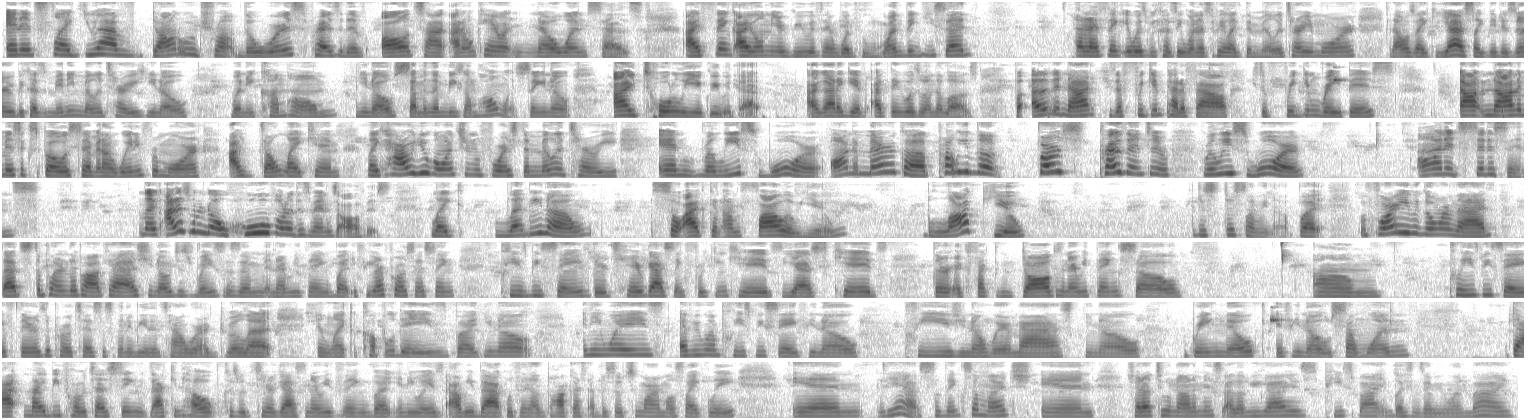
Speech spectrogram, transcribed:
And it's like you have Donald Trump, the worst president of all time. I don't care what no one says. I think I only agree with him with one thing he said and I think it was because he wanted to pay like the military more. And I was like, yes, like they deserve because many military, you know, when they come home, you know, some of them become homeless. So, you know, I totally agree with that. I gotta give, I think it was one of the laws. But other than that, he's a freaking pedophile. He's a freaking rapist. Anonymous exposed him, and I'm waiting for more. I don't like him. Like, how are you going to enforce the military and release war on America? Probably the first president to release war on its citizens. Like, I just want to know who voted this man into office. Like, let me know so I can unfollow you, block you. Just, just let me know. But before I even go more mad, that's the point of the podcast. You know, just racism and everything. But if you are processing, please be safe. They're tear gassing freaking kids. Yes, kids they're expecting dogs and everything. So, um, please be safe. There is a protest that's going to be in the town where I drill at in like a couple days. But, you know, anyways, everyone, please be safe. You know, please, you know, wear a mask. You know, bring milk if you know someone that might be protesting that can help because with tear gas and everything but anyways i'll be back with another podcast episode tomorrow most likely and yeah, so thanks so much. And shout out to Anonymous. I love you guys. Peace, bye, and blessings, everyone. Bye.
